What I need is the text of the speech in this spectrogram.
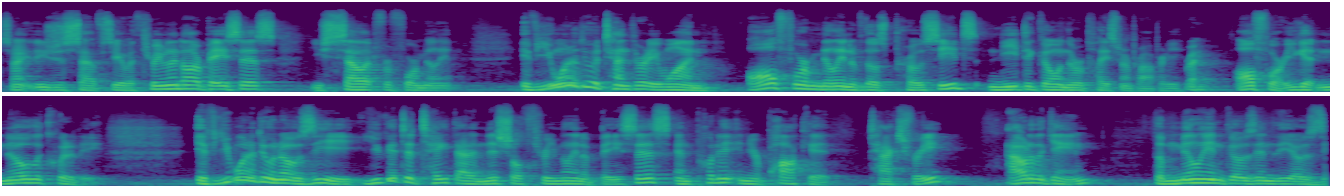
So you just have so you have a three million dollar basis. You sell it for four million. If you want to do a 1031, all four million of those proceeds need to go in the replacement property. Right. All four. You get no liquidity. If you want to do an OZ, you get to take that initial three million of basis and put it in your pocket tax free, out of the game. The million goes into the OZ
